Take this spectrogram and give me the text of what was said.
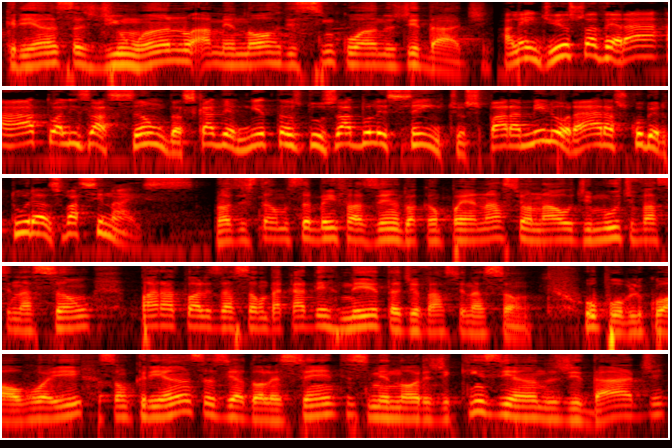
crianças de um ano a menor de 5 anos de idade. Além disso, haverá a atualização das cadernetas dos adolescentes para melhorar as coberturas vacinais. Nós estamos também fazendo a campanha nacional de multivacinação para atualização da caderneta de vacinação. O público-alvo aí são crianças e adolescentes menores de 15 anos de idade,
